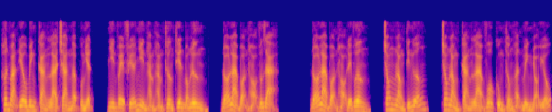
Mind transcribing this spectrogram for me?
Hơn vạn yêu binh càng là tràn ngập cùng nhiệt, nhìn về phía nhìn hầm hầm thương thiên bóng lưng, đó là bọn họ vương giả. Đó là bọn họ đế vương, trong lòng tín ngưỡng, trong lòng càng là vô cùng thống hận mình nhỏ yếu.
